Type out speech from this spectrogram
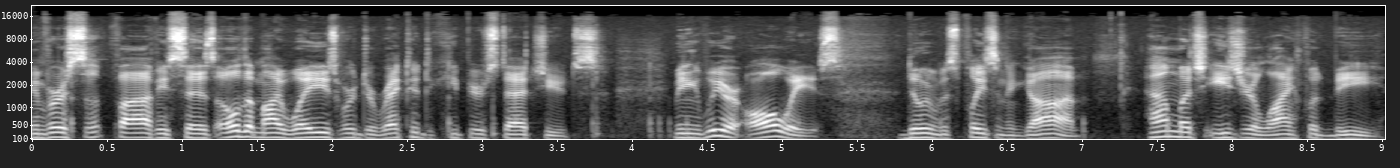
In verse 5, he says, Oh, that my ways were directed to keep your statutes meaning we are always doing what's pleasing to God, how much easier life would be.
